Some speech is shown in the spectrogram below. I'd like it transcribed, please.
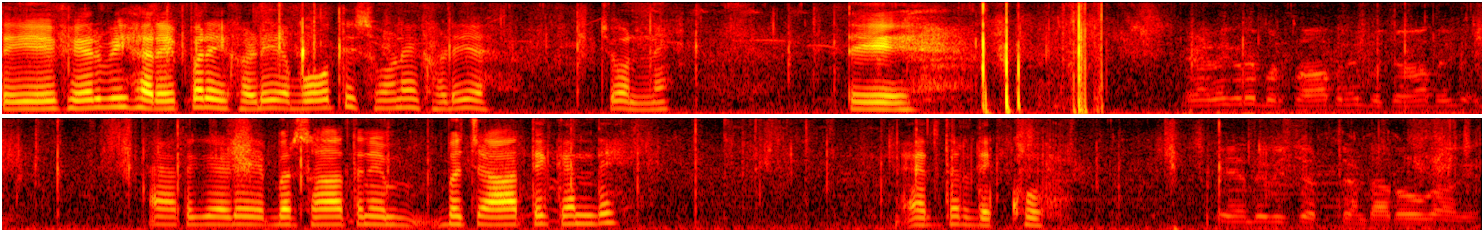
ਤੇ ਫੇਰ ਵੀ ਹਰੇ ਭਰੇ ਖੜੇ ਆ ਬਹੁਤ ਹੀ ਸੋਹਣੇ ਖੜੇ ਆ ਝੋਨੇ। ਤੇ ਕਹਿੰਦੇ ਕਿਹੜੇ ਬਰਸਾਤ ਨੇ ਬਚਾ ਦੇ ਐਤ ਗੇੜੇ ਬਰਸਾਤ ਨੇ ਬਚਾ ਤੇ ਕਹਿੰਦੇ। ਇੱਧਰ ਦੇਖੋ। ਇਹਦੇ ਵਿੱਚ ਚੰਡਾ ਰੋਗ ਆ ਗਿਆ।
